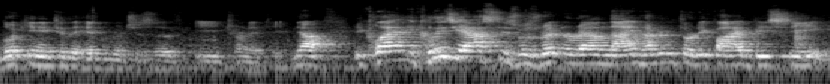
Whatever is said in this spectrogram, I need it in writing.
looking into the hidden riches of eternity. Now, Ecclesiastes was written around 935 BC,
